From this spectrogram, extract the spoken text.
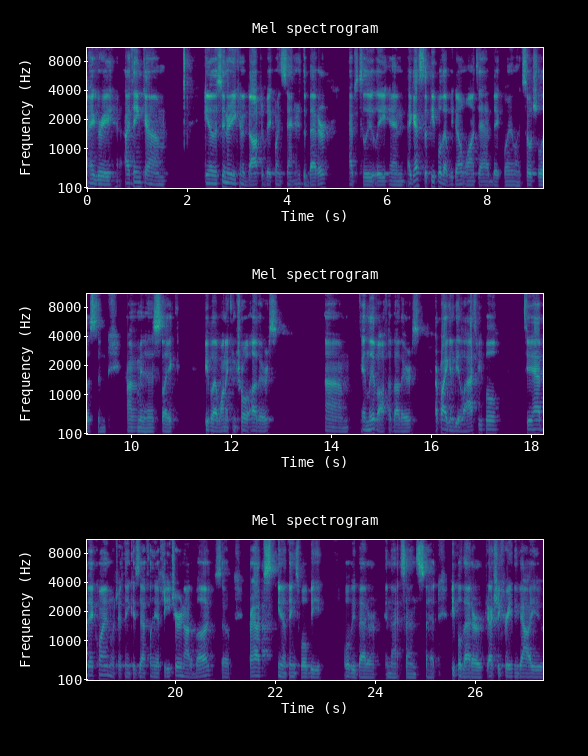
I agree. I think um you know the sooner you can adopt a bitcoin standard the better absolutely and i guess the people that we don't want to have bitcoin like socialists and communists like people that want to control others um, and live off of others are probably going to be the last people to have Bitcoin, which I think is definitely a feature, not a bug. So perhaps you know things will be will be better in that sense that people that are actually creating value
